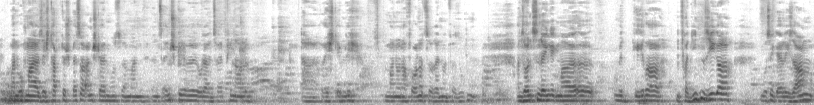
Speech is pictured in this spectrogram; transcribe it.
man auch mal sich taktisch besser anstellen muss, wenn man ins Endspiel will oder ins Halbfinale. Da reicht eben nicht, immer nur nach vorne zu rennen und versuchen. Ansonsten denke ich mal, äh, mit Gera einen verdienten Sieger, muss ich ehrlich sagen.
